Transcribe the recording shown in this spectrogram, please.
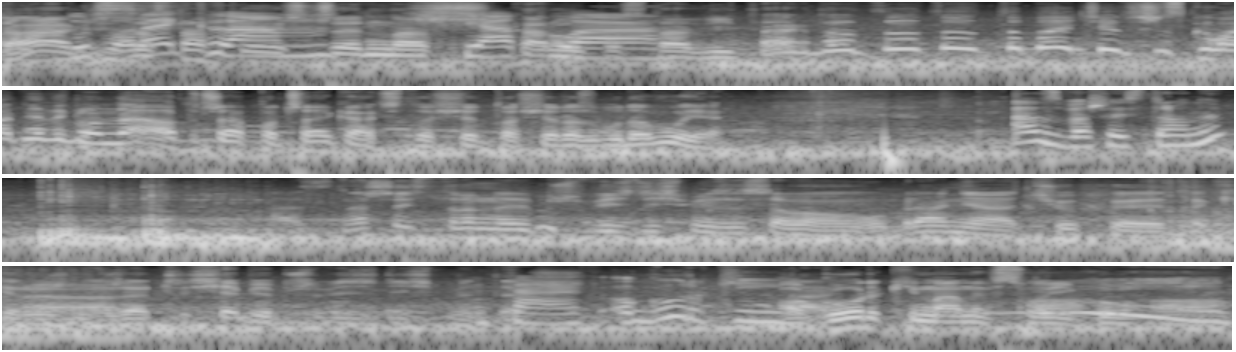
Tak, Dużo zastawkę reklam, jeszcze nasz światła. Karol postawi. Tak, no to, to, to będzie wszystko ładnie wyglądało, to trzeba poczekać, to się, to się rozbudowuje. A z Waszej strony? Z naszej strony przywieźliśmy ze sobą ubrania, ciuchy, takie różne rzeczy. Siebie przywieźliśmy też. Tak, ogórki. Ogórki mamy w słoiku. O,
